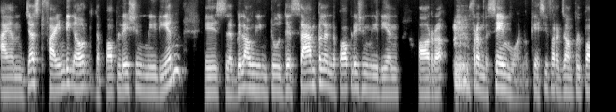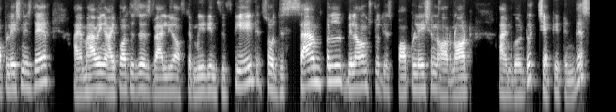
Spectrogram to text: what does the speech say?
I am just finding out the population median is uh, belonging to this sample and the population median are uh, from the same one. Okay, see, for example, population is there. I am having a hypothesis value of the median 58. So this sample belongs to this population or not. I'm going to check it in this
